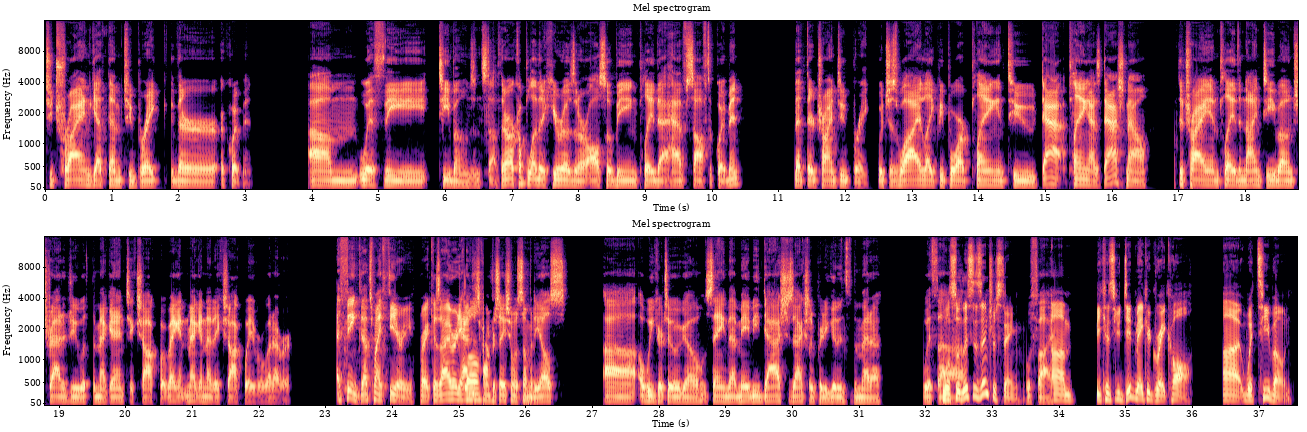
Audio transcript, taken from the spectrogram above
to try and get them to break their equipment um, with the T bones and stuff. There are a couple other heroes that are also being played that have soft equipment that they're trying to break, which is why like people are playing into da- playing as Dash now to try and play the nine T bone strategy with the megantic shock mega- magnetic shockwave or whatever. I think that's my theory, right? Because I already had Well- this conversation with somebody else uh, a week or two ago, saying that maybe Dash is actually pretty good into the meta with uh, well, so this is interesting. with Fai. um, because you did make a great call uh, with T Bone.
